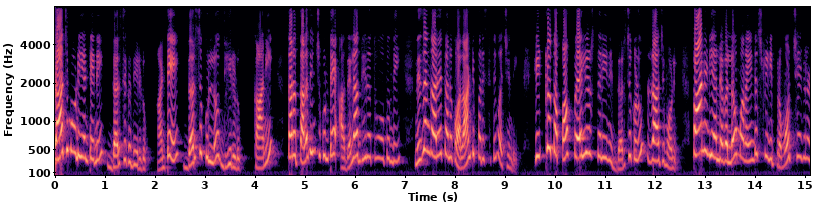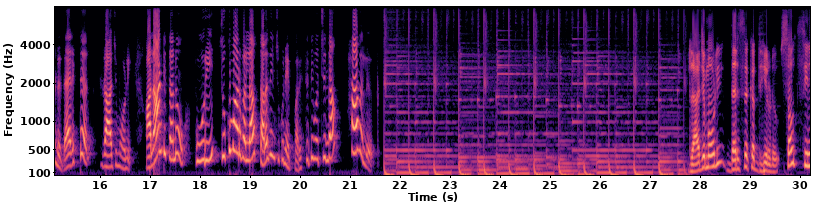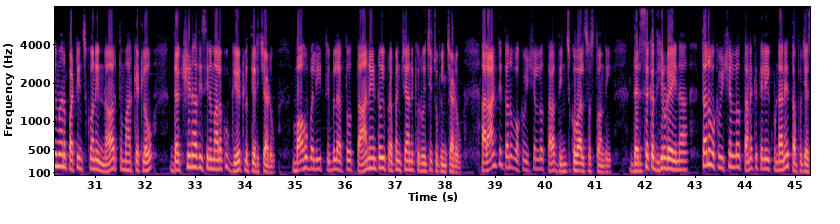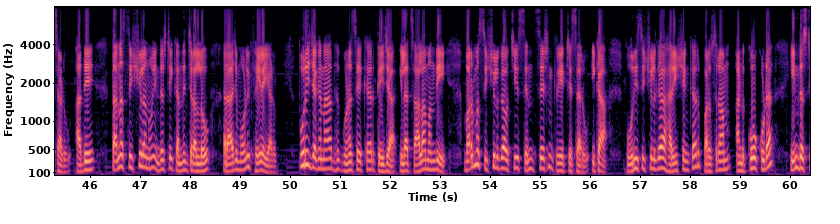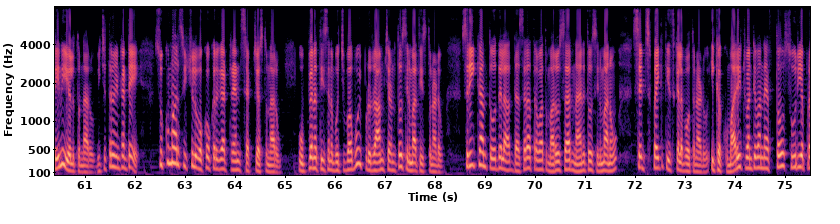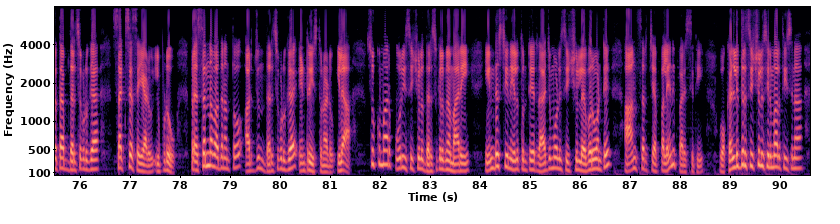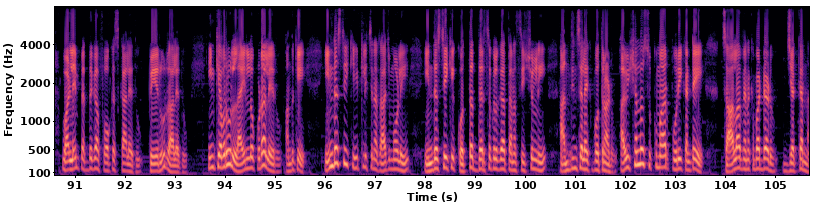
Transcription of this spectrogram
రాజమౌళి అంటేనే దర్శక ధీరుడు అంటే దర్శకుల్లో ధీరుడు. కానీ తను తలదించుకుంటే అదెలా ధీరత్వం అవుతుంది? నిజంగానే తనకు అలాంటి పరిస్థితి వచ్చింది. హిట్లు తప్ప ఫెయిల్యూర్స్ తెలియని దర్శకుడు రాజమౌళి. పాన్ ఇండియా లెవెల్లో మన ఇండస్ట్రీని ప్రమోట్ చేయగలిగిన డైరెక్టర్ రాజమౌళి. అలాంటి తను పూరి సుకుమార్ వల్ల తలదించుకునే పరిస్థితి వచ్చిందా? హ్యావ్ అ లుక్ రాజమౌళి దర్శక ధీరుడు. సౌత్ సినిమాను పట్టించుకొని నార్త్ మార్కెట్లో దక్షిణాది సినిమాలకు గేట్లు తెరిచాడు. బాహుబలి ట్రిబులర్తో తానేంటో ఈ ప్రపంచానికి రుచి చూపించాడు. అలాంటి తను ఒక విషయంలో తల దించుకోవాల్సి వస్తోంది. దర్శక ధీరుడు అయినా తను ఒక విషయంలో తనకి తెలియకుండానే తప్పు చేశాడు. అదే తన శిష్యులను ఇండస్ట్రీకి అందించడంలో రాజమౌళి ఫెయిల్ అయ్యాడు. పూరి జగన్నాథ్ గుణశేఖర్ తేజ ఇలా చాలామంది వర్మ శిష్యులుగా వచ్చి సెన్సేషన్ క్రియేట్ చేశారు. ఇక పూరి శిష్యులుగా హరీష్ శంకర్ పరశురామ్ అండ్ కో కూడా ఇండస్ట్రీని ఏలుతున్నారు. విచిత్రం ఏంటంటే సుకుమార్ శిష్యులు ఒక్కొక్కరుగా ట్రెండ్ సెట్ చేస్తున్నారు. ఉప్పెన తీసిన బుచ్చిబాబు ఇప్పుడు రామ్ చరణ్తో సినిమా తీస్తున్నాడు. శ్రీకాంత్ తోదెల దసరా తర్వాత మరోసారి నానితో సినిమాను సెట్స్ పైకి తీసుకెళ్ళబోతున్నాడు. ఇక కుమారి ట్వంటీ వన్ ఎఫ్తో సూర్య ప్రతాప్ దర్శకుడుగా సక్సెస్ అయ్యాడు. ఇప్పుడు ప్రసన్న వదనంతో అర్జున్ దర్శకుడుగా ఎంట్రీ ఇస్తున్నాడు. ఇలా సుకుమార్ పూరి శిష్యులు దర్శకులుగా మారి ఇండస్ట్రీని ఏలుతుంటే రాజమౌళి శిష్యులు ఎవరు అంటే ఆన్సర్ చెప్పలేని పరిస్థితి. ఒకళ్ళిద్దరు శిష్యులు సినిమాలు తీసినా వాళ్ళేం పెద్దగా ఫోకస్ కాలేదు పేరు రాలేదు. ఇంకెవరూ లైన్లో కూడా లేరు. అందుకే ఇండస్ట్రీకి హిట్లు ఇచ్చిన రాజమౌళి ఇండస్ట్రీకి కొత్త దర్శకులుగా తన శిష్యుల్ని అందించలేకపోతున్నాడు. ఆ విషయంలో సుకుమార్ పూరి కంటే చాలా వెనకబడ్డాడు జక్కన్న.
